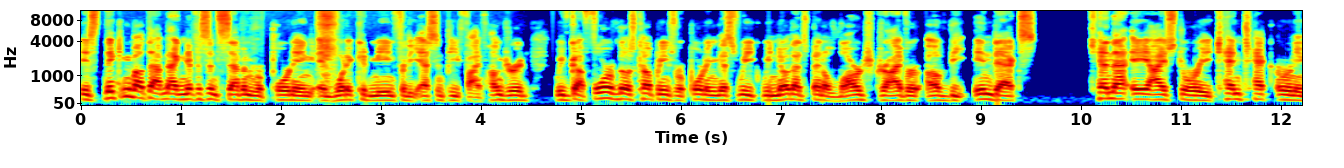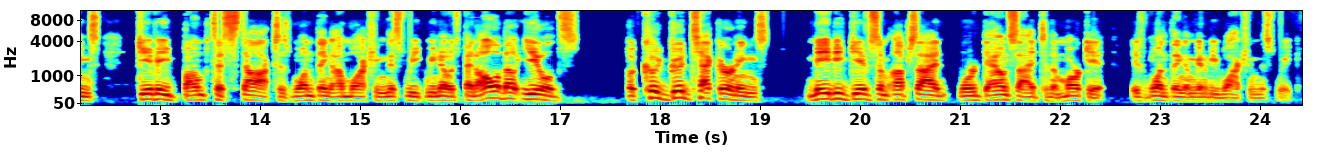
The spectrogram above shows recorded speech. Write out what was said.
is thinking about that Magnificent Seven reporting and what it could mean for the S&P 500. We've got four of those companies reporting this week. We know that's been a large driver of the index. Can that AI story, can tech earnings give a bump to stocks is one thing I'm watching this week. We know it's been all about yields, but could good tech earnings maybe give some upside or downside to the market is one thing I'm going to be watching this week.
